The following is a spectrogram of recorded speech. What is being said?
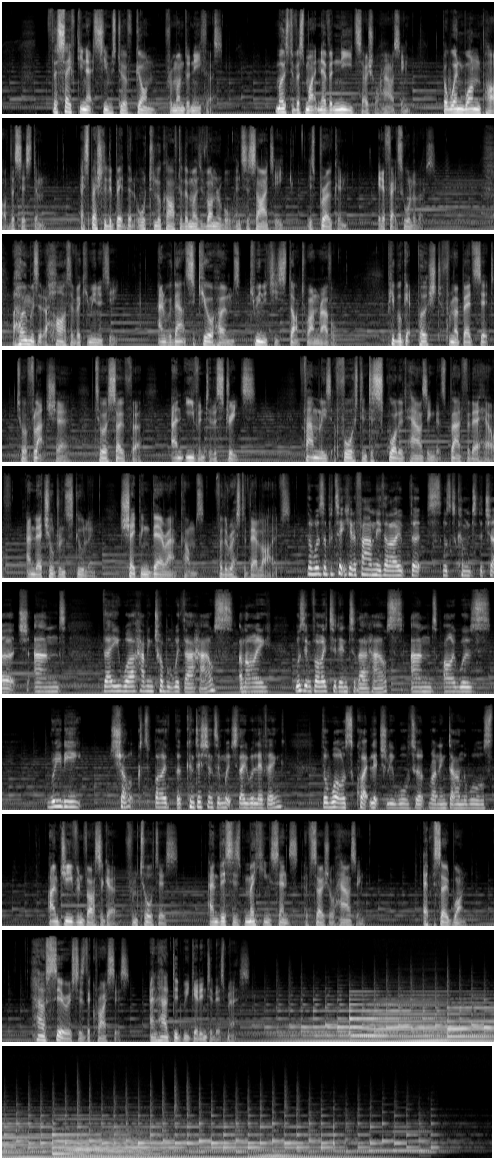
The safety net seems to have gone from underneath us. Most of us might never need social housing, but when one part of the system, especially the bit that ought to look after the most vulnerable in society, is broken, it affects all of us. A home is at the heart of a community, and without secure homes, communities start to unravel. People get pushed from a bedsit to a flat share to a sofa and even to the streets. Families are forced into squalid housing that's bad for their health and their children's schooling, shaping their outcomes for the rest of their lives. There was a particular family that I that was coming to the church and they were having trouble with their house and I was invited into their house and I was really shocked by the conditions in which they were living. There was quite literally water running down the walls. I'm Jeevan Vasagar from Tortoise, and this is Making Sense of Social Housing. Episode 1 How serious is the crisis, and how did we get into this mess?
